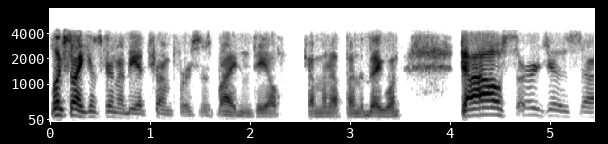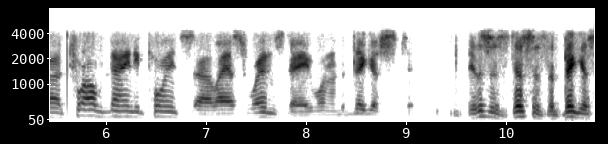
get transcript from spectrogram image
looks like it's going to be a Trump versus Biden deal coming up on the big one. Dow surges uh, 1290 points uh, last Wednesday. One of the biggest. This is this is the biggest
